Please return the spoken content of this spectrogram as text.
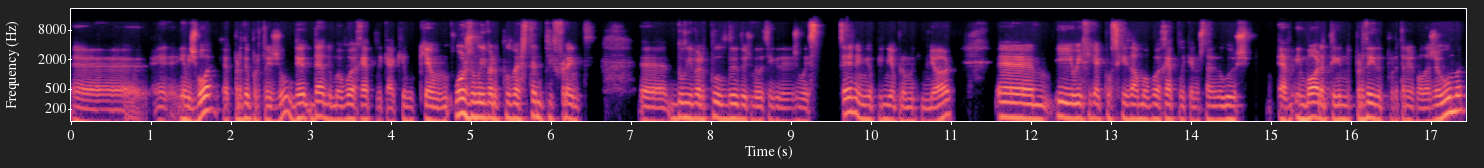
uh, em Lisboa, perdeu por 3-1, dando uma boa réplica àquilo que é um, hoje um Liverpool bastante diferente uh, do Liverpool de 2005 e 2006, na minha opinião, para muito melhor. Um, e o Benfica conseguiu dar uma boa réplica no Estádio da Luz, embora tendo perdido por três bolas a uma.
